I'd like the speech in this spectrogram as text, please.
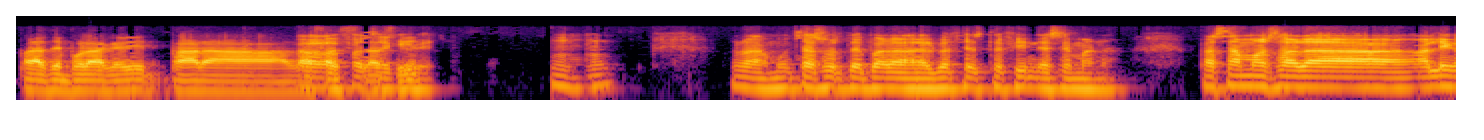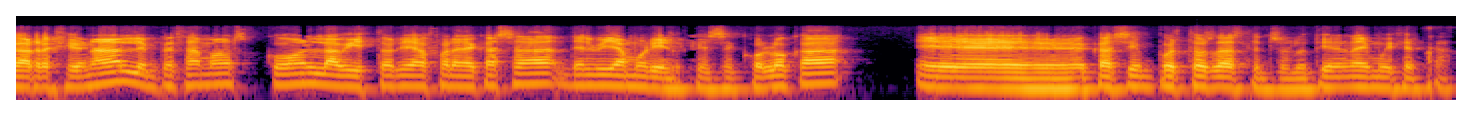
la temporada que viene, para la, fase, que viene. mucha suerte para el BC este fin de semana. Pasamos a la Liga Regional. Empezamos con la victoria fuera de casa del Villamuriel, que se coloca eh, casi en puestos de ascenso, lo tienen ahí muy cerca.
